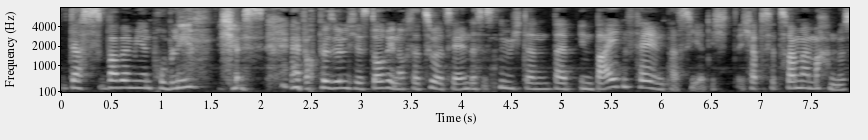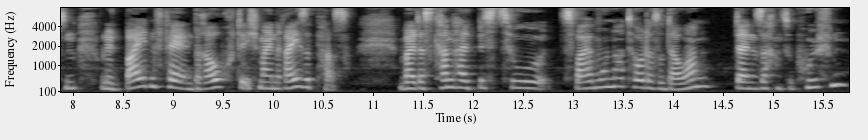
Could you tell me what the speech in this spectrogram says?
das war bei mir ein Problem. Ich will einfach persönliche Story noch dazu erzählen. Das ist nämlich dann bei, in beiden Fällen passiert. Ich, ich habe das jetzt zweimal machen müssen und in beiden Fällen brauchte ich meinen Reisepass, weil das kann halt bis zu zwei Monate oder so dauern, deine Sachen zu prüfen.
